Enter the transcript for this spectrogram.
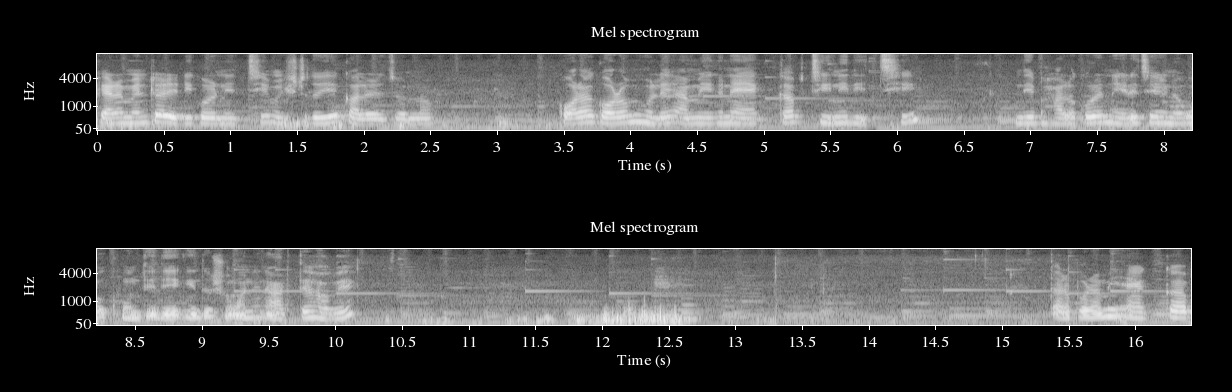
ক্যারামেলটা রেডি করে নিচ্ছি মিষ্টি দইয়ের কালারের জন্য। কড়া গরম হলে আমি এখানে এক কাপ চিনি দিচ্ছি। দিয়ে ভালো করে নেড়ে চেড়ে নেব। খুন্তি দিয়ে কিন্তু সমানে নাড়তে হবে। তারপর আমি এক কাপ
